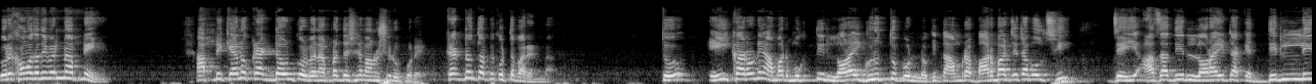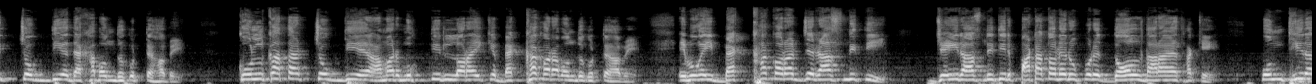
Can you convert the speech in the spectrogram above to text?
ওরে ক্ষমতা দিবেন না আপনি? আপনি কেন ক্র্যাকডাউন করবেন আপনার দেশের মানুষের উপরে? ক্র্যাকডাউন তো আপনি করতে পারেন না। তো এই কারণে আমার মুক্তির লড়াই গুরুত্বপূর্ণ, কিন্তু আমরা বারবার যেটা বলছি যে এই আজাদির লড়াইটাকে দিল্লির চোখ দিয়ে দেখা বন্ধ করতে হবে। কলকাতার চোখ দিয়ে আমার মুক্তির লড়াইকে ব্যাখ্যা করা বন্ধ করতে হবে। এবং এই ব্যাখ্যা করার যে রাজনীতি, যেই রাজনীতির পাটাতনের উপরে দল দাঁড়ায় থাকে, পন্থীরা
